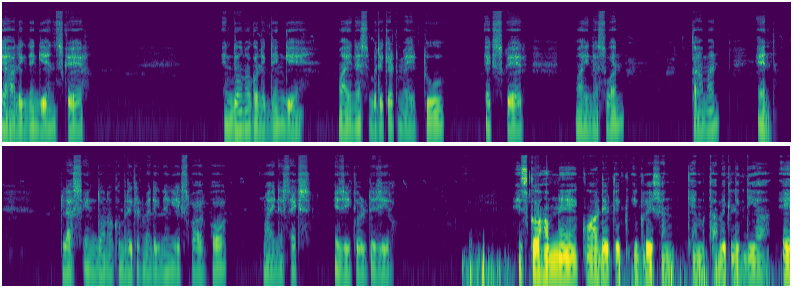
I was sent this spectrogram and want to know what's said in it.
यहाँ लिख देंगे एन स्क्वेयर इन दोनों को लिख देंगे माइनस ब्रैकेट में two x square minus one common n plus इन दोनों को ब्रैकेट में लिख देंगे x power four minus x is equal to zero. इसको हमने क्वाड्रेटिक इक्वेशन के मुताबिक लिख दिया। A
